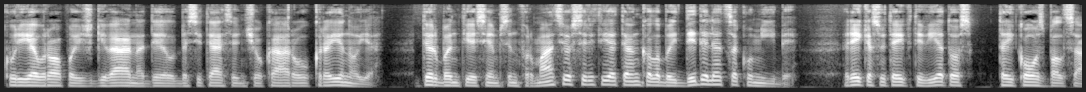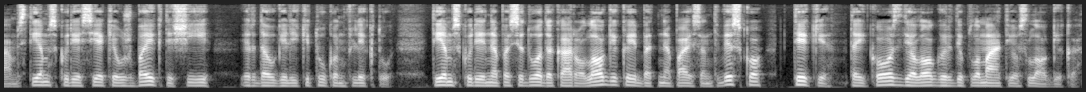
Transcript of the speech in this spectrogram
kurį Europą išgyvena dėl besitęsiančio karo Ukrainoje, dirbantiesiems informacijos rytyje tenka labai didelė atsakomybė Reikia suteikti vietos taikos balsams, tiems, kurie siekia užbaigti šį ir daugelį kitų konfliktų, tiems, kurie nepasiduoda karo logikai, bet nepaisant visko, tiki taikos, dialogų ir diplomatijos logika.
